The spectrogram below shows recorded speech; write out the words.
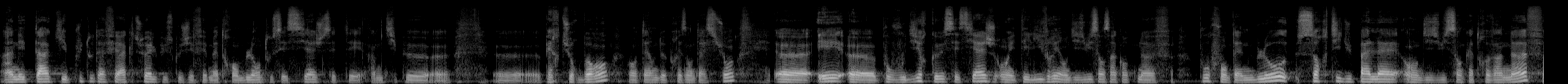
un état qui est plus tout à fait actuel puisque j'ai fait mettre en blanc tous ces sièges, c'était un petit peu euh, euh, perturbant en termes de présentation. Euh, et pour vous dire que ces sièges ont été livrés en 1859 pour Fontainebleau, sortis du palais en 1889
